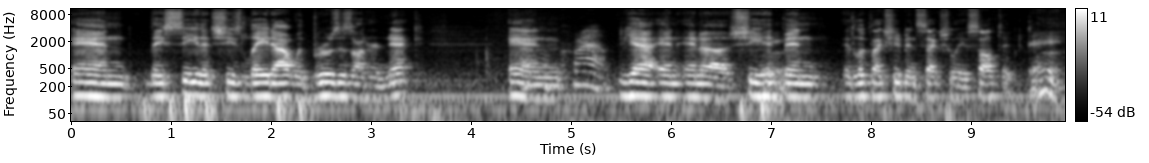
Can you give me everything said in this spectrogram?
And they see that she's laid out with bruises on her neck, and oh, crap. yeah, and and uh, she had been. It looked like she'd been sexually assaulted. Dang.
